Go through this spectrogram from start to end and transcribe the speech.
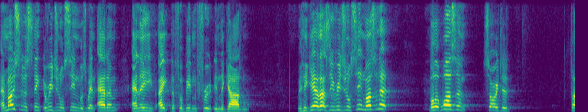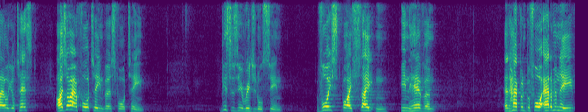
And most of us think original sin was when Adam and Eve ate the forbidden fruit in the garden. We think, yeah, that's the original sin, wasn't it? Well, it wasn't. Sorry to fail your test. Isaiah 14, verse 14. This is the original sin voiced by Satan in heaven. It happened before Adam and Eve,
